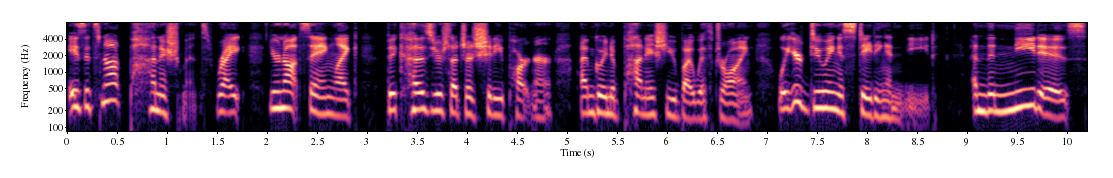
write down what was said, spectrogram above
is it's not punishment, right? You're not saying like because you're such a shitty partner, I'm going to punish you by withdrawing. What you're doing is stating a need, and the need is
